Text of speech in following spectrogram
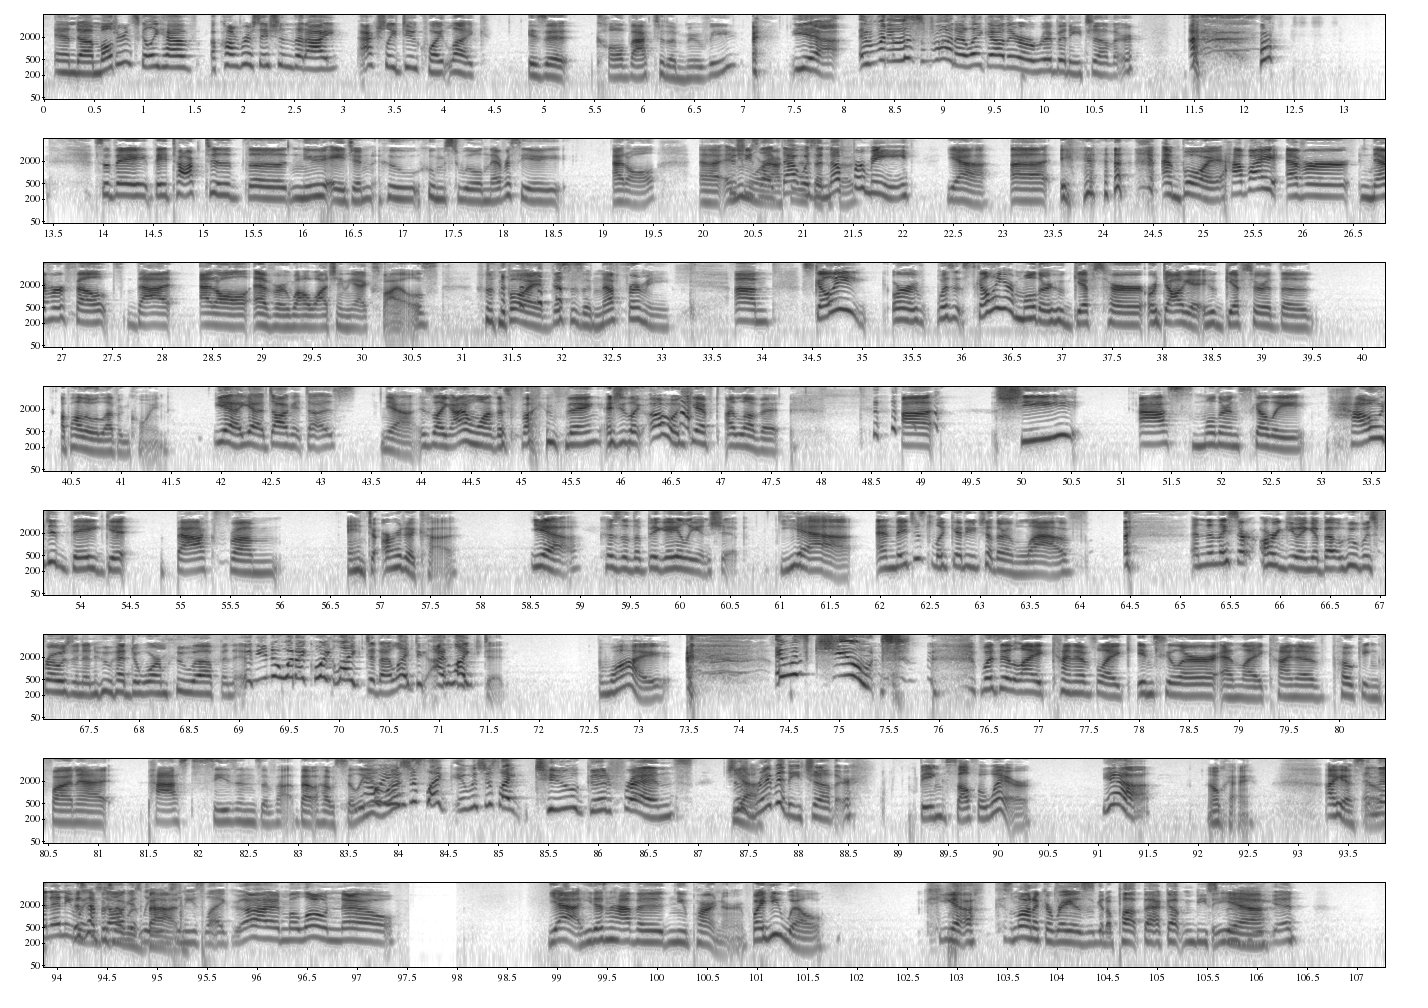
and uh, Mulder and Scully have a conversation that I actually do quite like. Is it call back to the movie? Yeah, but it was fun. I like how they were ribbing each other. So they they talk to the new agent who whomst we'll never see at all. Uh, anymore she's like, "That was enough for me." Yeah. Uh, and boy, have I ever never felt that at all ever while watching the X Files. boy, this is enough for me. Um, Scully, or was it Scully or Mulder who gifts her, or Doggett who gifts her the Apollo 11 coin? Yeah, yeah, Doggett does. Yeah, it's like I don't want this fucking thing, and she's like, "Oh, a gift! I love it." Uh, she asks Mulder and Scully, "How did they get back from Antarctica?" Yeah, because of the big alien ship. Yeah, and they just look at each other and laugh. And then they start arguing about who was frozen and who had to warm who up. And, and you know what? I quite liked it. I liked it. I liked it. Why? It was cute. Was it like kind of like insular and like kind of poking fun at past seasons of about how silly No, it it was? was just like it was just like two good friends just Yeah. ribbing each other. being self-aware. Yeah. Okay. I guess so. And then anyways, this episode Doggett was leaves bad. and he's like, I'm alone now. yeah, he doesn't have a new partner, but he will. Yeah, because Monica Reyes is gonna pop back up and be spooky Yeah. again.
